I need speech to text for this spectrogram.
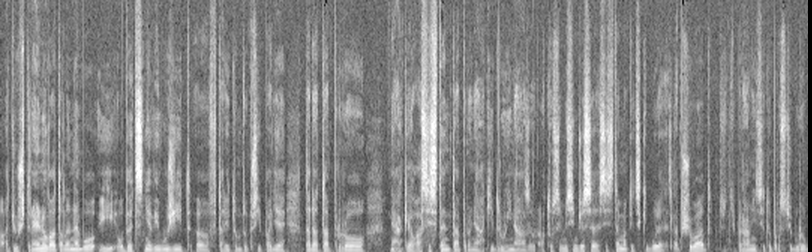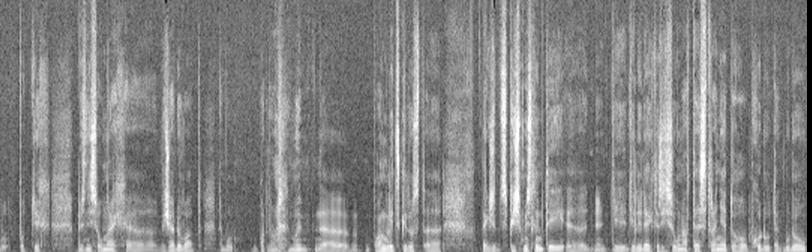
ať už trénovat, ale nebo i obecně využít eh, v tady tomto případě ta data pro nějakého asistenta, pro nějaký druhý názor. A to si myslím, že se systematicky bude zlepšovat, že ti právníci to prostě budou pod těch business ownerech eh, vyžadovat, nebo pardon, mluvím po anglicky dost, takže spíš myslím ty, ti, ti lidé, kteří jsou na té straně toho obchodu, tak budou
